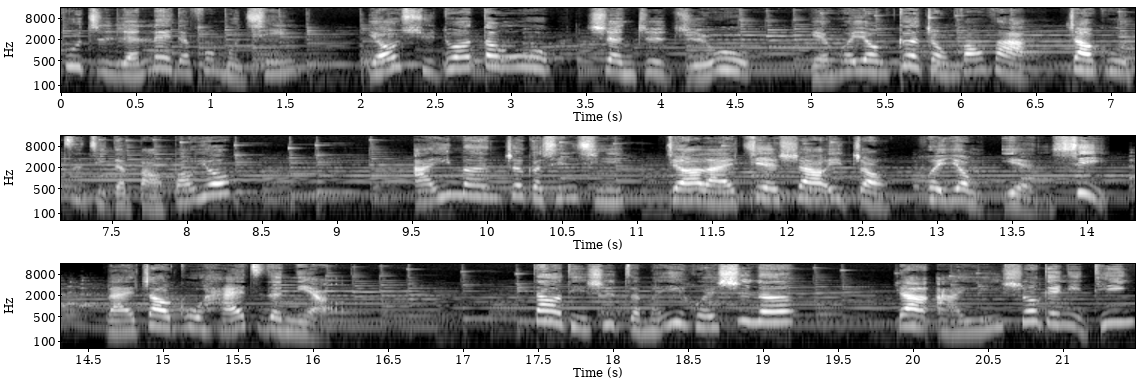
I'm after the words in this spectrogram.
不止人类的父母亲，有许多动物甚至植物也会用各种方法照顾自己的宝宝哟。阿姨们这个星期就要来介绍一种会用演戏来照顾孩子的鸟。到底是怎么一回事呢？让阿姨说给你听。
